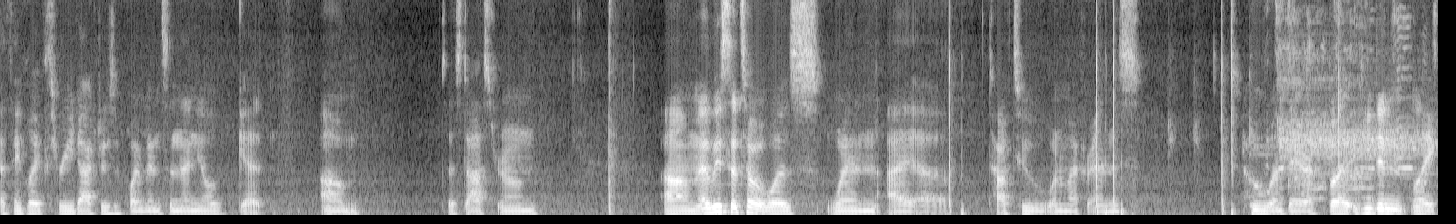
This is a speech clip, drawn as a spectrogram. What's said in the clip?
I think like three doctor's appointments, and then you'll get um, testosterone. Um, at least that's how it was when I uh, talked to one of my friends who went there, but he didn't like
